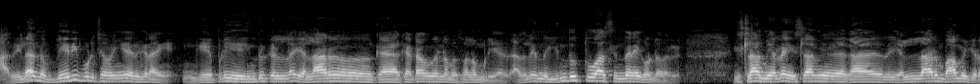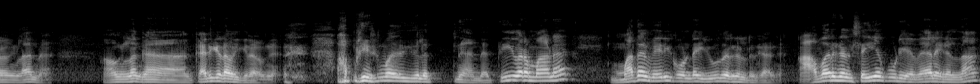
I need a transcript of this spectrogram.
அதில் அந்த வெறி பிடிச்சவங்க இருக்கிறாங்க. இங்கே எப்படி இந்துக்களில் எல்லாரும் கெ கெட்டவங்கன்னு நம்ம சொல்ல முடியாது. அதில் இந்த இந்துத்துவா சிந்தனை கொண்டவர்கள். இஸ்லாமியர்னா இஸ்லாமிய கா- எல்லாரும் பாம்பு வைக்கிறவங்களான்னு க கறிக்கடை வைக்கிறவங்க. அப்படி இருக்கும்போது இதில் அந்த தீவிரமான மத வெறி கொண்ட யூதர்கள் இருக்காங்க. அவர்கள் செய்யக்கூடிய வேலைகள் தான்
